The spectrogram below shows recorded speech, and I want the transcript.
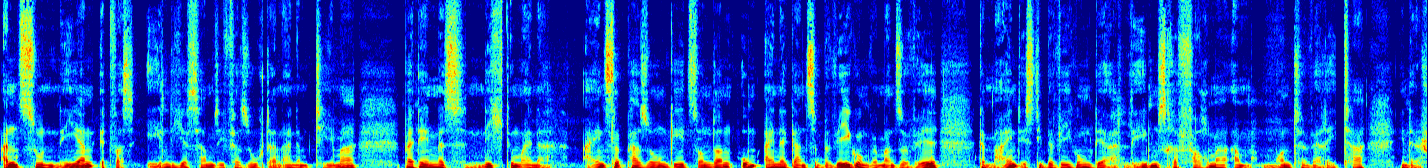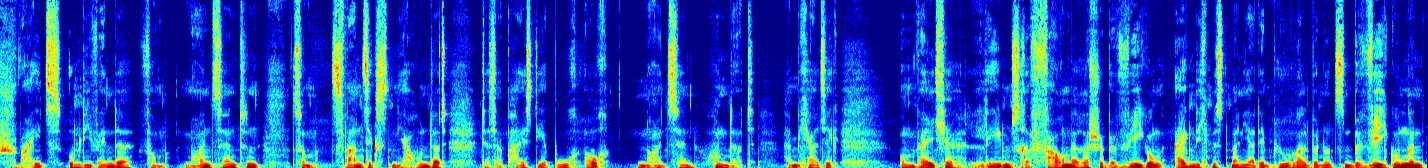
anzunähern. Etwas Ähnliches haben Sie versucht an einem Thema, bei dem es nicht um eine Einzelperson geht, sondern um eine ganze Bewegung, wenn man so will. Gemeint ist die Bewegung der Lebensreformer am Monte Verita in der Schweiz um die Wende vom 19. zum 20. Jahrhundert. Deshalb heißt Ihr Buch auch 1900. Herr Michalsik, um welche lebensreformerische Bewegung, eigentlich müsste man ja den Plural benutzen, Bewegungen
